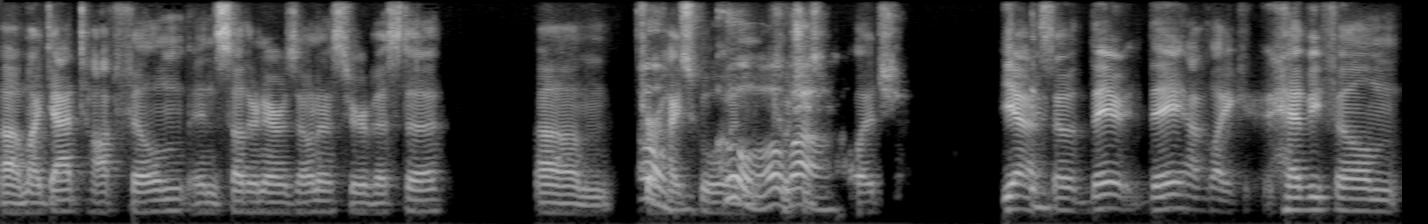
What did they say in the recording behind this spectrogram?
Uh, my dad taught film in Southern Arizona, Sierra Vista, um, for oh, high school cool. and oh, wow. College. Yeah, so they they have like heavy film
